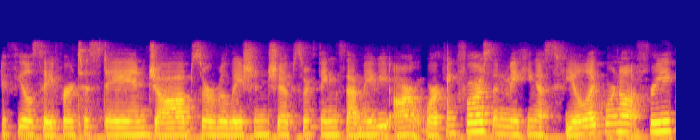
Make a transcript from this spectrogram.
it feels safer to stay in jobs or relationships or things that maybe aren't working for us and making us feel like we're not free.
